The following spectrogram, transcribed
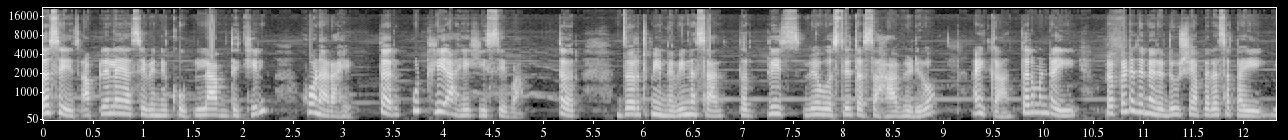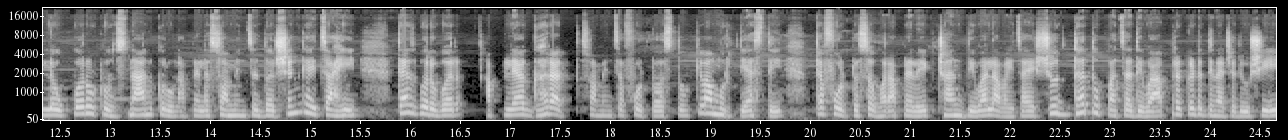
तसेच आपल्याला या सेवेने खूप लाभ देखील होणार आहे. तर कुठली आहे ही सेवा? तर जर तुम्ही नवीन असाल तर प्लीज व्यवस्थित असा हा व्हिडिओ ऐका. तर मंडळी प्रकट दिनाच्या दिवशी आपल्याला सकाळी लवकर उठून स्नान करून आपल्याला स्वामींचं दर्शन घ्यायचं आहे. त्याचबरोबर आपल्या घरात स्वामींचा फोटो असतो किंवा मूर्ती असते त्या फोटोसमोर आपल्याला एक छान दिवा लावायचा आहे. शुद्ध तुपाचा दिवा प्रकट दिनाच्या दिवशी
